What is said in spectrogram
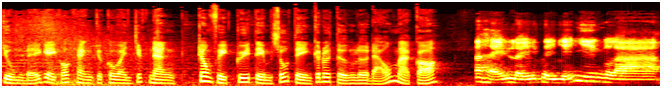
dùng để gây khó khăn cho cơ quan chức năng trong việc truy tìm số tiền các đối tượng lừa đảo mà có hệ lụy thì dĩ nhiên là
